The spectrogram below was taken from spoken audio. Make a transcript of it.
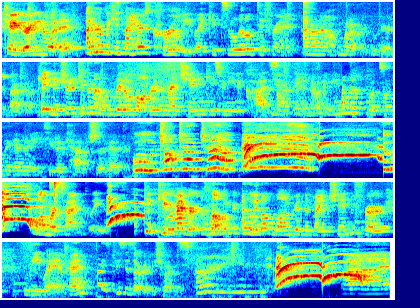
Okay, are you gonna wet it? I don't know because my hair is curly. Like it's a little different. I don't know. Whatever, who cares? Back up. Okay, make sure to do them a little longer than my chin in case we need to cut something. You know what I mean? I'm gonna put something underneath you to catch the hair. Ooh, chop, chop, chop. Ah! ah! One more time, please. Ah! Okay, remember, longer, a little longer than my chin for leeway, okay? These pieces are already short. It's fine. Bye.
